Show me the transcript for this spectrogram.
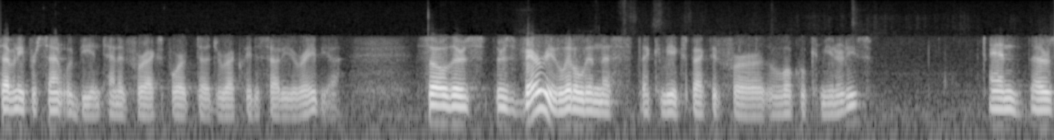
70% would be intended for export uh, directly to Saudi Arabia. So there's there's very little in this that can be expected for the local communities, and there's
